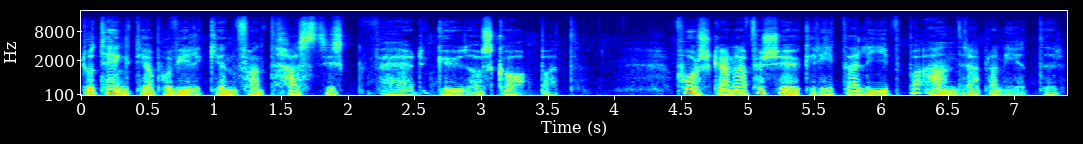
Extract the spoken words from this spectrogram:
Då tänkte jag på vilken fantastisk värld Gud har skapat. Forskarna försöker hitta liv på andra planeter.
